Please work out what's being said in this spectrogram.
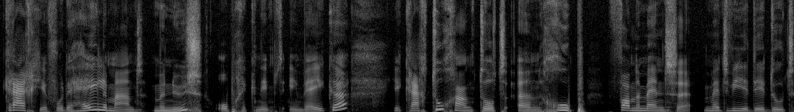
krijg je voor de hele maand menus opgeknipt in weken. Je krijgt toegang tot een groep van de mensen met wie je dit doet,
